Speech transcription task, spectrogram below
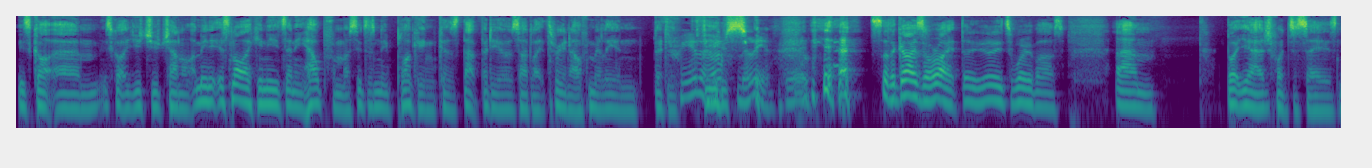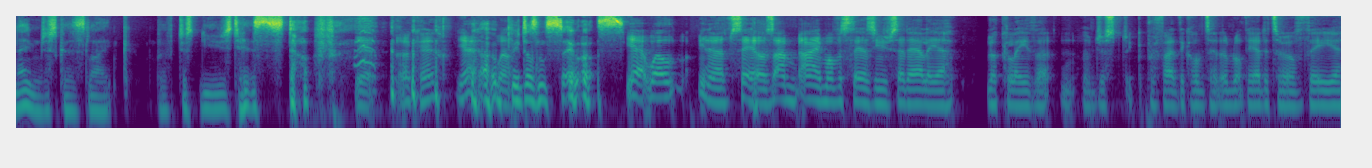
He's got um, he's got a YouTube channel. I mean, it's not like he needs any help from us. He doesn't need plugging because that video has had like three and a half million video Three and a half million. Yeah. yeah, so the guy's all right. You don't need to worry about us. Um, but yeah, I just wanted to say his name just because like we've just used his stuff. yeah. Okay. Yeah. I hope Well, he doesn't sue us. Yeah, well, you know, sales. I'm, I'm obviously, as you said earlier, luckily that I'm just provide the content. I'm not the editor of the uh,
